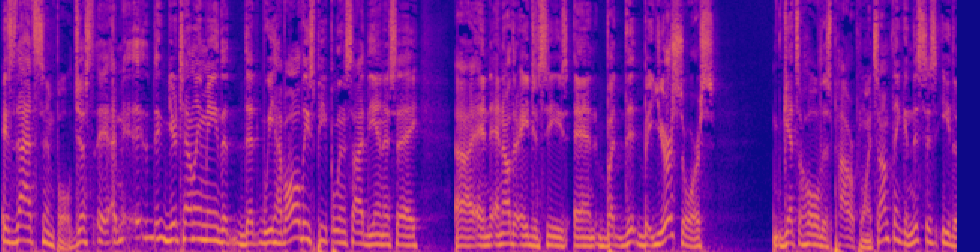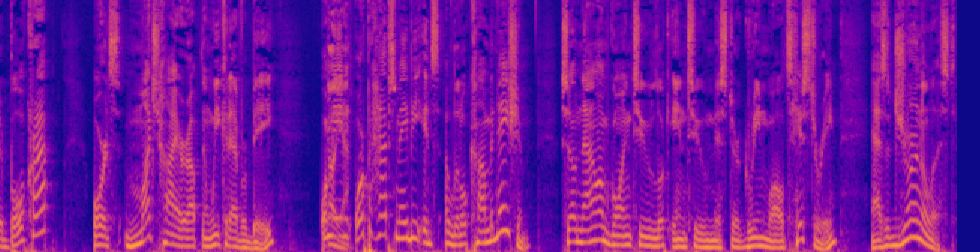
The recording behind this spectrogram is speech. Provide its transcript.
Is that simple? Just, I mean, you're telling me that, that we have all these people inside the NSA uh, and and other agencies, and but th- but your source gets a hold of this PowerPoint. So I'm thinking this is either bullcrap or it's much higher up than we could ever be, or maybe, or perhaps maybe it's a little combination. So now I'm going to look into Mr. Greenwald's history as a journalist.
